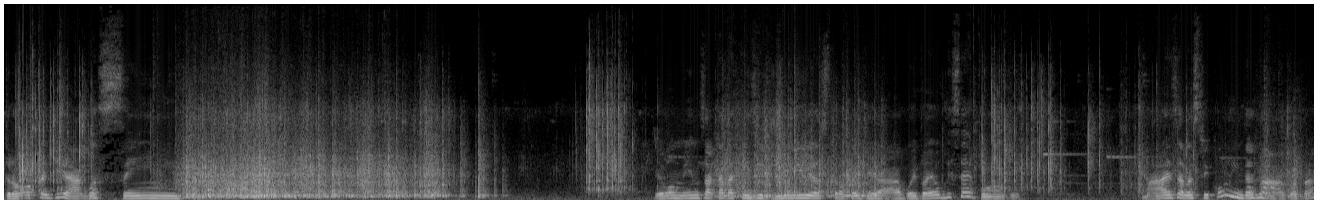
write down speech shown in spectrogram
Troca de água sempre. Pelo menos a cada 15 dias, troca de água e vai observando. Mas elas ficam lindas na água, tá?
